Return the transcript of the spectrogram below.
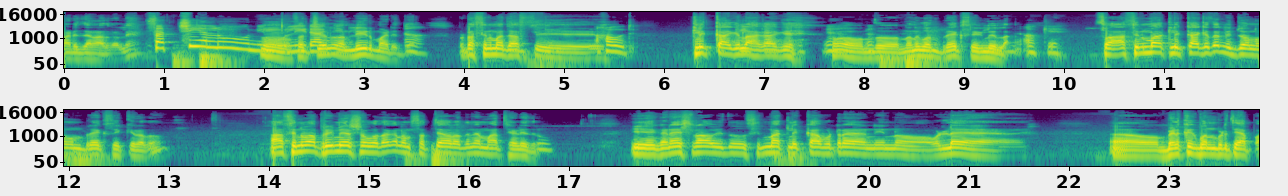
ಮಾಡಿದ್ದೆ ಅದರಲ್ಲಿ. ಸಚ್ಚಿಯಲ್ಲೂ ಆಗಿ ನಾನು ಲೀಡ್ ಮಾಡಿದ್ದೆ. ಬಟ್ ಆ ಸಿನಿಮಾ ಜಾಸ್ತಿ ಕ್ಲಿಕ್ ಆಗಿಲ್ಲ ಹಾಗಾಗಿ ಒಂದು ನನಗೊಂದು ಬ್ರೇಕ್ ಸಿಗ್ಲಿಲ್ಲ. ಸೊ ಆ ಸಿನಿಮಾ ಕ್ಲಿಕ್ ಆಗಿದ್ರೆ ನಿಜವಾಗ್ಲೂ ಒಂದು ಬ್ರೇಕ್ ಸಿಕ್ಕಿರೋದು. ಆ ಸಿನಿಮಾ ಪ್ರೀಮಿಯರ್ ಶೋ ಹೋದಾಗ ನಮ್ಮ ಸತ್ಯ ಅವ್ರು ಅದನ್ನೇ ಮಾತು ಹೇಳಿದ್ರು. ಈ ಗಣೇಶ್ ರಾವ್ ಇದು ಸಿನಿಮಾ ಕ್ಲಿಕ್ ಆಗ್ಬಿಟ್ರೆ ನೀನು ಒಳ್ಳೆ ಬೆಳಕಿಗೆ ಬಂದ್ಬಿಡ್ತೀಯಪ್ಪ.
